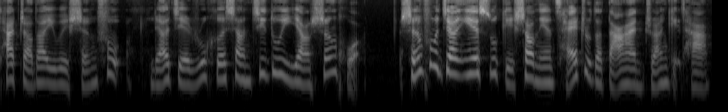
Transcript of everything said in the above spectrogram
他找到一位神父，了解如何像基督一样生活。神父将耶稣给少年财主的答案转给他：“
